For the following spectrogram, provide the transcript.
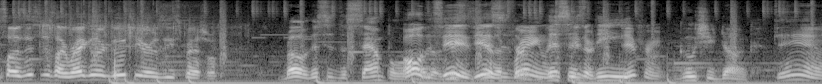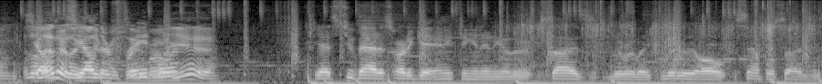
So is this just like regular Gucci or is he special? Bro, this is the sample. Oh, of this is yeah, the is frame. like, this these is are the different. Gucci dunk. Damn. See the how- leather see looks how they're different too, bro. more? Yeah. Yeah, it's too bad. It's hard to get anything in any other size. They were like literally all sample sizes.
